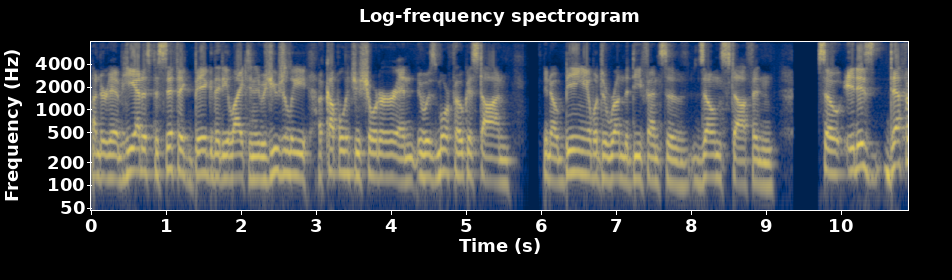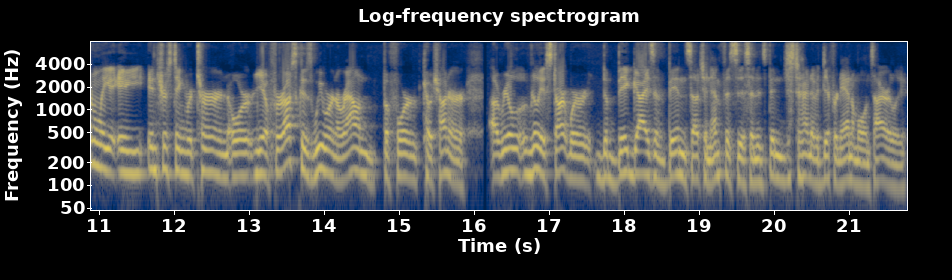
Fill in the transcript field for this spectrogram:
under him. He had a specific big that he liked, and it was usually a couple inches shorter, and it was more focused on you know being able to run the defensive zone stuff and so it is definitely a interesting return or you know for us because we weren't around before coach hunter a real really a start where the big guys have been such an emphasis and it's been just kind of a different animal entirely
